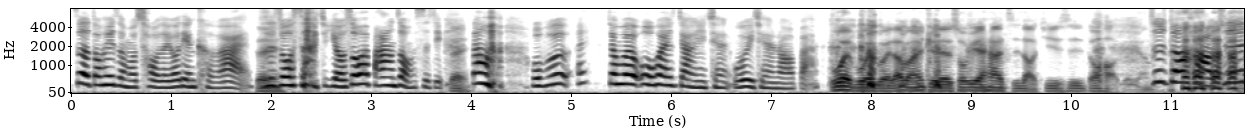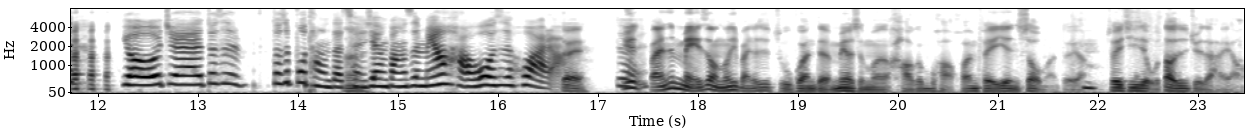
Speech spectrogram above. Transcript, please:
这个东西怎么丑的有点可爱？对就是做设计，有时候会发生这种事情。对，但我，我不，哎、欸，这样会误会讲以前我以前的老板。不会不会不会，老板会觉得说，原来他的指导其实是都好的样子。就是都好，其实有，我觉得就是都是不同的呈现方式，嗯、没有好或是坏啦。对，对因为反正美这种东西本来就是主观的，没有什么好跟不好，环肥燕瘦嘛，对啊。嗯、所以其实我倒是觉得还好。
